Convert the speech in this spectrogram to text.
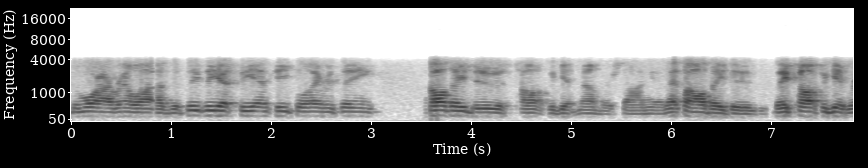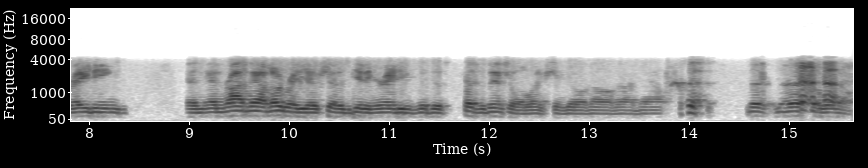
the more I realize that these ESPN people and everything, all they do is talk to get numbers, Sonya. That's all they do. They talk to get ratings. And and right now, no radio show is getting ratings with this presidential election going on right now. they're, they're SOL.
